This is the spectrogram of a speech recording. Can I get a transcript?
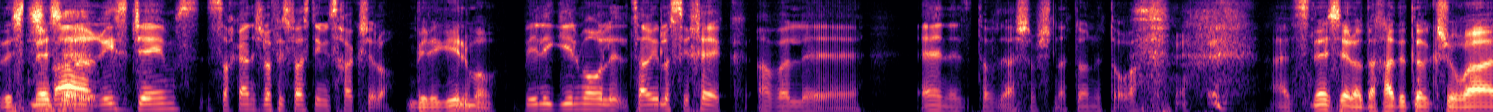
זה שני ש... שמע, ריס ג'יימס, שחקן שלא פספסתי משחק שלו. בילי גילמור. בילי גילמור לצערי לא שיחק, אבל אה, אין, טוב, זה היה שם שנתון מטורף. אז שני שאלות, אחת יותר קשורה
